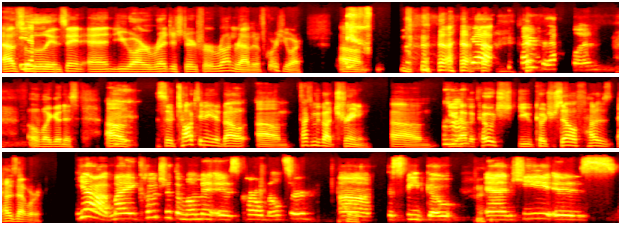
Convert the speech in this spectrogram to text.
absolutely yeah. insane. And you are registered for a Run Rabbit, of course you are. Um, yeah, time for that one. Oh my goodness. Um, so talk to me about um, talk to me about training. Um, do uh-huh. you have a coach? Do you coach yourself? How does how does that work? Yeah, my coach at the moment is Karl Meltzer, um, the speed goat. and he is,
